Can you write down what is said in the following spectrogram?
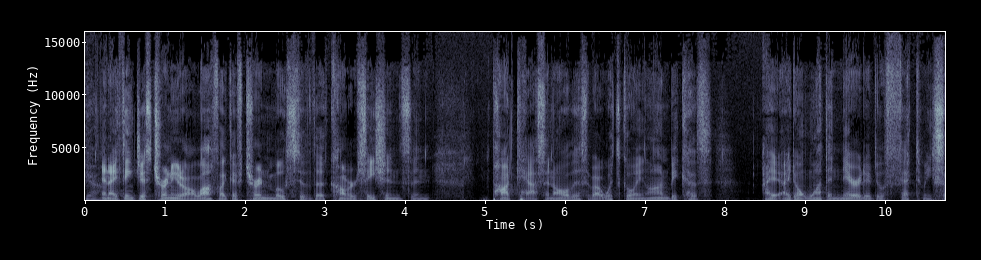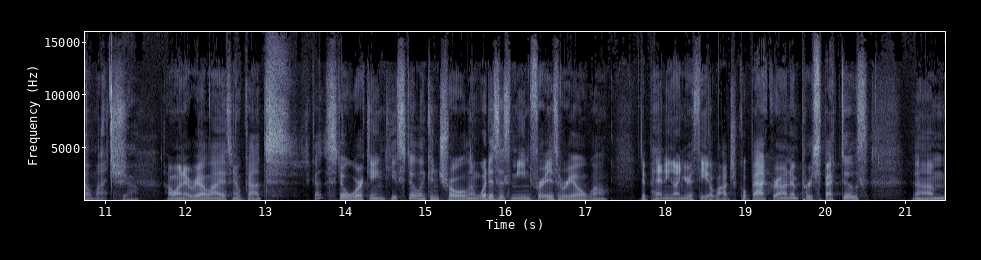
Yeah. And I think just turning it all off, like I've turned most of the conversations and podcasts and all of this about what's going on because I, I don't want the narrative to affect me so much. Yeah. I want to realize, you know, God's God's still working. He's still in control. And what does this mean for Israel? Well, depending on your theological background and perspectives, um,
